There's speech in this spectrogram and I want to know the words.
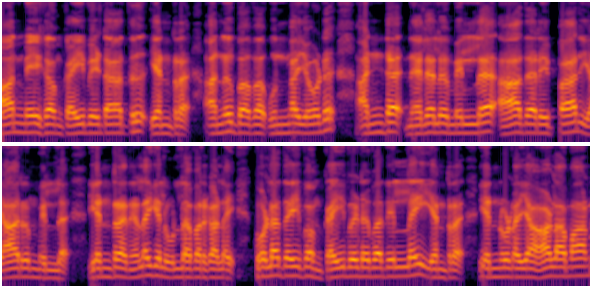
ஆன்மீகம் கைவிடாது என்ற அனுபவ உண்மையோடு அண்ட நிழலுமில்ல ஆதரிப்பார் யாரும் இல்லை என்ற நிலையில் உள்ளவர்களை குலதெய்வம் கைவிடுவதில்லை என்ற என்னுடைய ஆழமான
